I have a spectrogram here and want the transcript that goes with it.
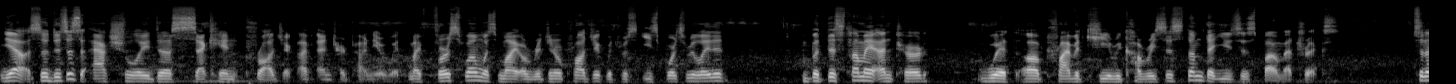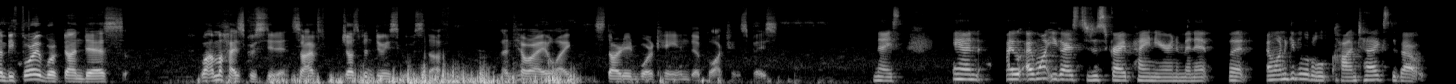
Yeah, so this is actually the second project I've entered Pioneer with. My first one was my original project, which was esports related, but this time I entered with a private key recovery system that uses biometrics. So then, before I worked on this, well, I'm a high school student, so I've just been doing school stuff until I like started working in the blockchain space. Nice. And I, I want you guys to describe Pioneer in a minute, but I want to give a little context about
